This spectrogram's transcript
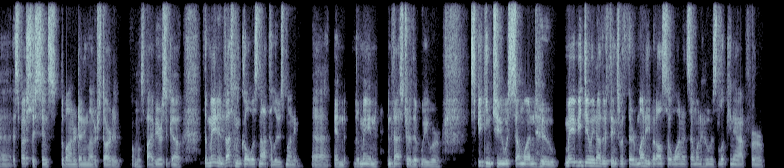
uh, especially since the Bonner Denning letter started almost five years ago, the main investment goal was not to lose money. Uh, and the main investor that we were speaking to was someone who may be doing other things with their money, but also wanted someone who was looking out for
